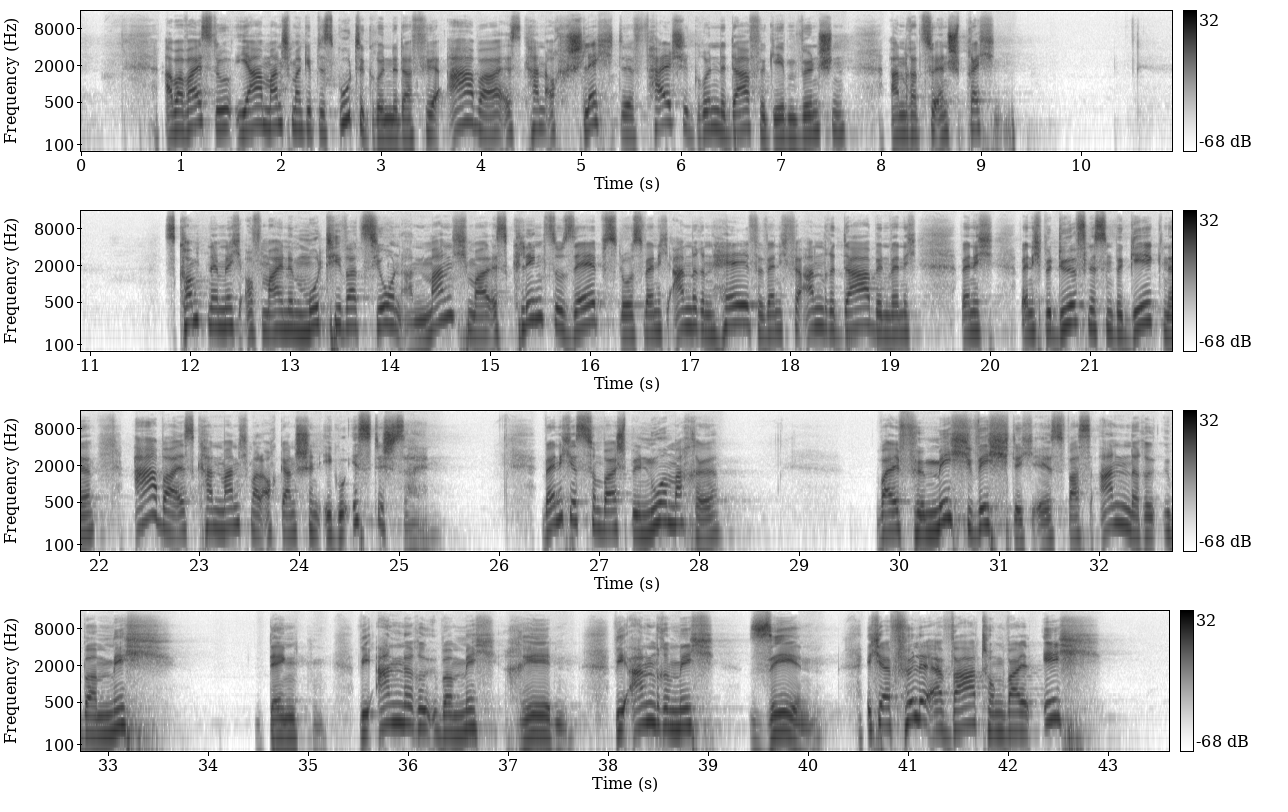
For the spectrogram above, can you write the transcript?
Aber weißt du, ja, manchmal gibt es gute Gründe dafür, aber es kann auch schlechte, falsche Gründe dafür geben, Wünschen anderer zu entsprechen. Es kommt nämlich auf meine Motivation an. Manchmal, es klingt so selbstlos, wenn ich anderen helfe, wenn ich für andere da bin, wenn ich, wenn ich, wenn ich Bedürfnissen begegne, aber es kann manchmal auch ganz schön egoistisch sein. Wenn ich es zum Beispiel nur mache, weil für mich wichtig ist, was andere über mich denken, wie andere über mich reden, wie andere mich sehen. Ich erfülle Erwartungen, weil ich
